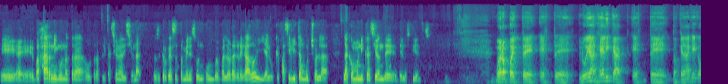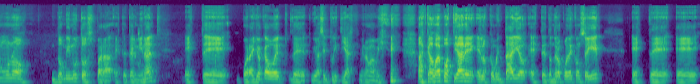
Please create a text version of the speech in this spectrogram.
eh, eh, bajar ninguna otra, otra aplicación adicional. Entonces creo que eso también es un, buen valor agregado y algo que facilita mucho la, la comunicación de, de, los clientes. Bueno, pues este, este, Luis Angélica, este, nos quedan aquí como unos dos minutos para este, terminar. Este, por ahí yo acabo de, de voy a decir tuitear, mira mami, acabo de postear en, en, los comentarios este, donde lo pueden conseguir este, eh,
